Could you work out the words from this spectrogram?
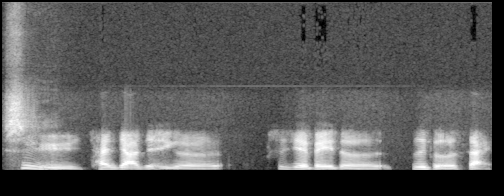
去参加这一个世界杯的资格赛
